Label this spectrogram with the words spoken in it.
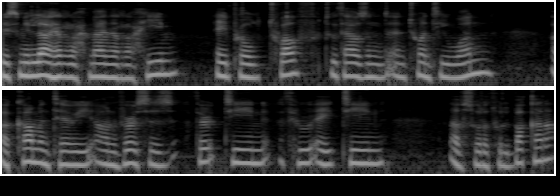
Bismillah ar-Rahman ar-Rahim, April 12, 2021, a commentary on verses 13 through 18 of Surah Al-Baqarah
